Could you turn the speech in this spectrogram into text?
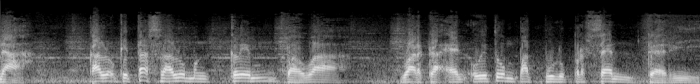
Nah, kalau kita selalu mengklaim bahwa warga NU itu 40% dari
